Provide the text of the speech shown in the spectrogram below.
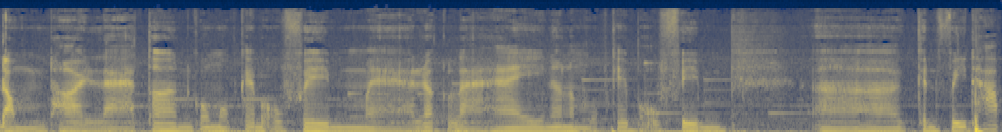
đồng thời là tên của một cái bộ phim mà rất là hay. Nó là một cái bộ phim uh, kinh phí thấp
